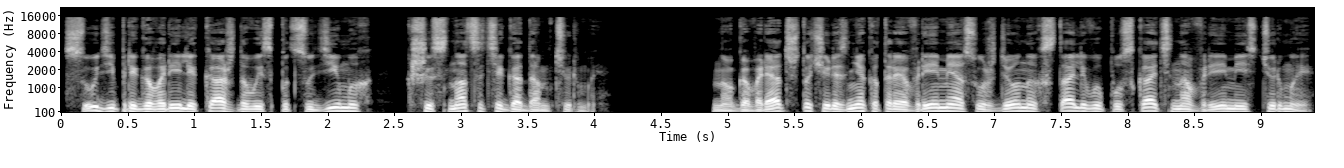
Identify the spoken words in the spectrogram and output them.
Судьи приговорили каждого из подсудимых к 16 годам тюрьмы. Но говорят, что через некоторое время осужденных стали выпускать на время из тюрьмы.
